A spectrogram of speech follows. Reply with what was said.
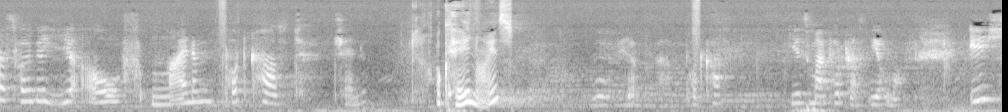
Podcast-Folge hier auf meinem Podcast-Channel. Okay, nice. Podcast. Hier zu meinem Podcast, wie auch immer. Ich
